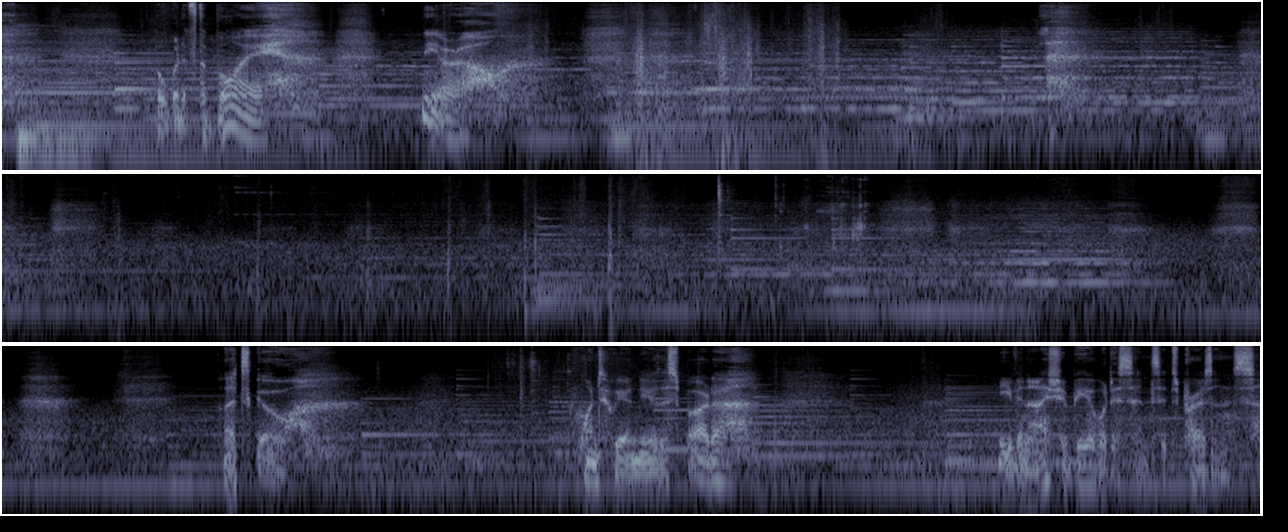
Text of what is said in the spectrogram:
But what if the boy, Nero, Let's go. Once we are near the Sparda, even I should be able to sense its presence.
